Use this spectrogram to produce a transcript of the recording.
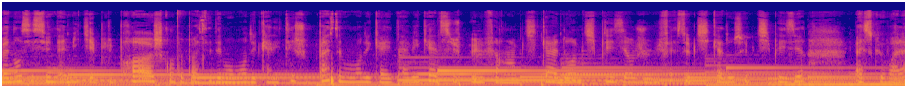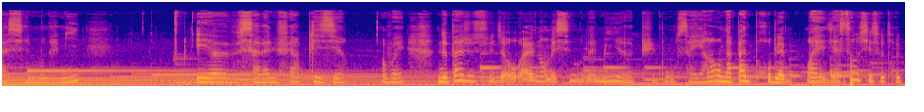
Maintenant, si c'est une amie qui est plus proche, qu'on peut passer des moments de qualité, je passe des moments de qualité avec elle. Si je peux lui faire un petit cadeau, un petit plaisir, je lui fais ce petit cadeau, ce petit plaisir, parce que voilà, c'est mon amie et euh, ça va lui faire plaisir. Ouais. Ne pas juste se dire ouais non mais c'est mon ami euh, puis bon ça ira on n'a pas de problème. Ouais il y a ça aussi ce truc.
